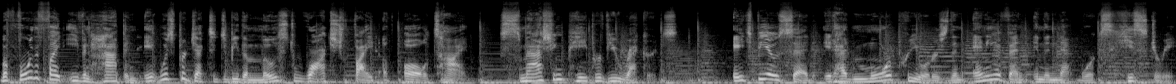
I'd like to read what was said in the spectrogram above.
Before the fight even happened, it was projected to be the most watched fight of all time, smashing pay per view records. HBO said it had more pre orders than any event in the network's history.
